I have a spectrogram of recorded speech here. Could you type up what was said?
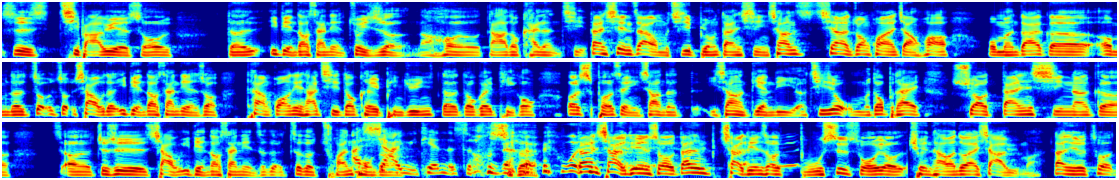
是七八月的时候。的一点到三点最热，然后大家都开冷气。但现在我们其实不用担心，像现在状况来讲的话，我们的那个我们的周周下午的一点到三点的时候，太阳光电它其实都可以平均的都可以提供二十 percent 以上的以上的电力了。其实我们都不太需要担心那个。呃，就是下午一点到三点，这个这个传统的、啊、下雨天的时候，是的。但是下雨天的时候，但是下雨天的时候，不是所有全台湾都在下雨嘛？那你就说，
